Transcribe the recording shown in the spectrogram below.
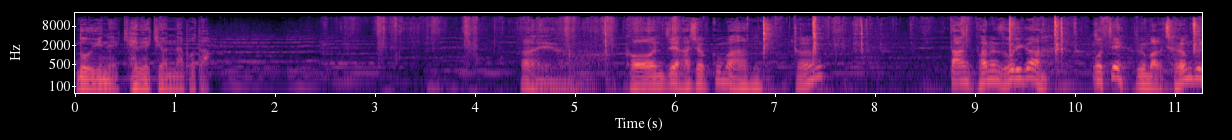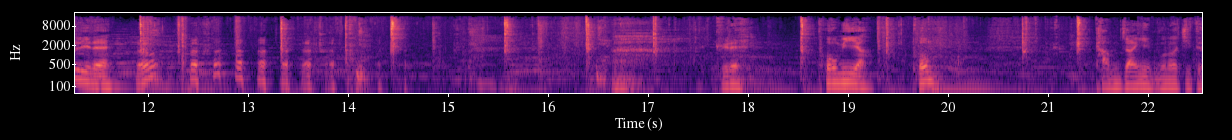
노인의 계획이었나 보다. 아유, 건재하셨구만. 어? 땅 파는 소리가 어째 음악처럼 들리네. 어? 아, 그래, 봄이야, 봄. 담장이 무너지듯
